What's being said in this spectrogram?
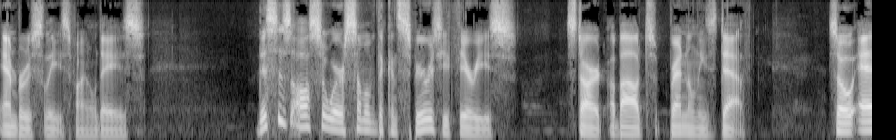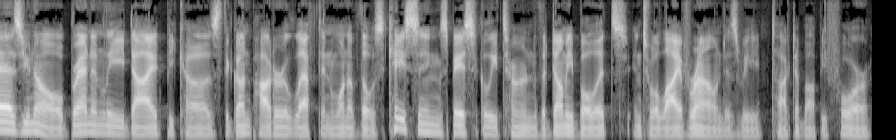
and Bruce Lee's final days. This is also where some of the conspiracy theories start about Brandon Lee's death. So, as you know, Brandon Lee died because the gunpowder left in one of those casings basically turned the dummy bullet into a live round, as we talked about before.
